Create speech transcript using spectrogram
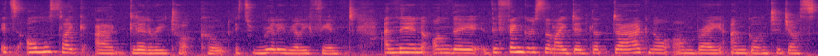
it's almost like a glittery top coat. It's really really faint. And then on the the fingers that I did the diagonal ombre I'm going to just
